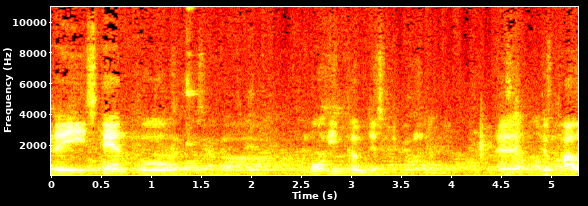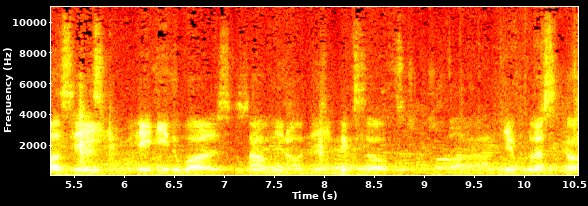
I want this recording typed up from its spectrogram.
they stand for uh, more income distribution, and the policy they did was some, you know, the mix of uh, neoclassical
